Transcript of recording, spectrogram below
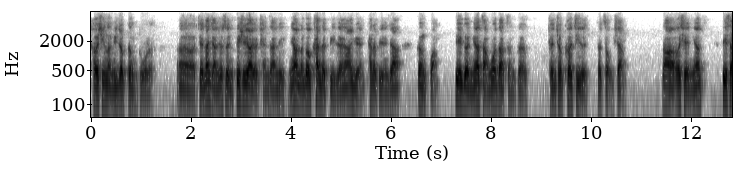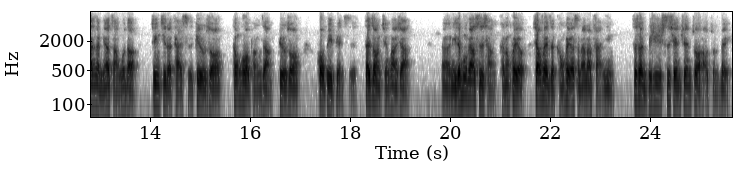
核心能力就更多了。呃，简单讲就是你必须要有前瞻力，你要能够看得比人家远，看得比人家更广。第二个，你要掌握到整个全球科技的的走向。那而且你要第三个，你要掌握到经济的态势，譬如说通货膨胀，譬如说货币贬值，在这种情况下，呃，你的目标市场可能会有消费者可能会有什么样的反应？这时候你必须事先先做好准备，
